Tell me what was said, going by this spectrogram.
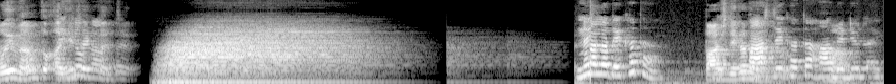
वही मैम तो अजीब सा कल्चर नहीं वाला देखा था? पास देखा था पास देखा था हाउ। डिड यू लाइक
